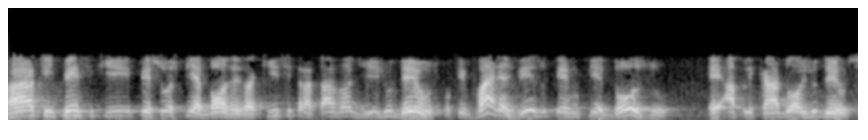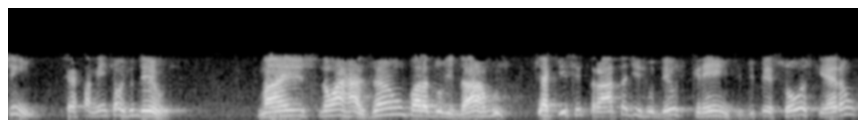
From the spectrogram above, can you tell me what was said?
Há quem pense que pessoas piedosas aqui se tratava de judeus, porque várias vezes o termo piedoso é aplicado aos judeus. Sim, certamente aos judeus. Mas não há razão para duvidarmos que aqui se trata de judeus crentes, de pessoas que eram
